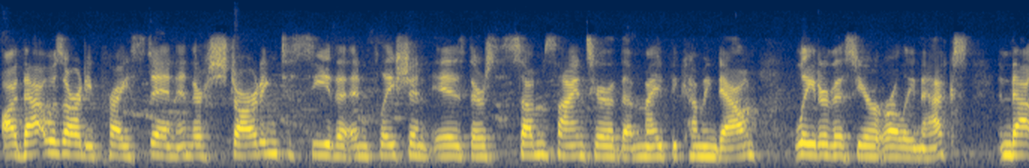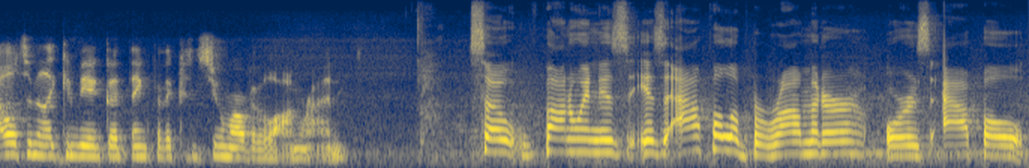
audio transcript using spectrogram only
Uh, that was already priced in and they're starting to see that inflation is there's some signs here that might be coming down later this year early next and that ultimately can be a good thing for the consumer over the long run so, Bonawyn, is, is Apple a barometer or is Apple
